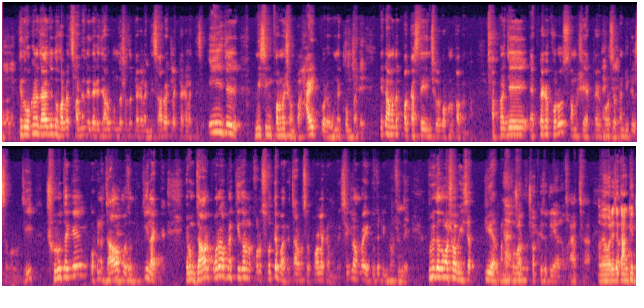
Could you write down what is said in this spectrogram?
টাকা লাগবে। কিন্তু ওখানে যায় যদি হঠাৎ সাডেনলি দেখে যে আরও পঞ্চাশ হাজার টাকা লাগতেছে আরও এক লাখ টাকা লাগতেছে এই যে মিস ইনফরমেশন বা হাইড করে অনেক কোম্পানি এটা আমাদের কাছ থেকে ইনশাল্লাহ কখনো পাবেন না। আপনার যে এক টাকা খরচ আমরা সেই এক টাকা খরচ আপনার ডিটেলসে বলব। জি শুরু থেকে ওখানে যাওয়া হ্যাঁ। পর্যন্ত কি লাগবে? এবং যাওয়ার পরে আপনার কি ধরনের খরচ হতে পারে চার বছর পড়ালেখার মধ্যে সেগুলো আমরা এ টু জেড ইনফরমেশন দিই। তুমি তো তোমার সব হিসাব ক্লিয়ার মানে হ্যাঁ, তোমার সব- সবকিছু ক্লিয়ার আমার। আচ্ছা। আমি আমার এই যে কাঙ্ক্ষিত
